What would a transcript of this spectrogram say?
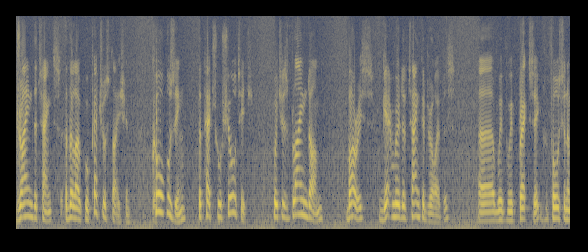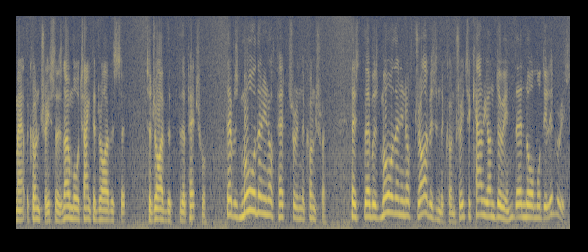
drained the tanks of the local petrol station, causing the petrol shortage, which was blamed on Boris getting rid of tanker drivers uh, with, with Brexit, forcing them out of the country, so there's no more tanker drivers to, to drive the, the petrol. There was more than enough petrol in the country. There's, there was more than enough drivers in the country to carry on doing their normal deliveries.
